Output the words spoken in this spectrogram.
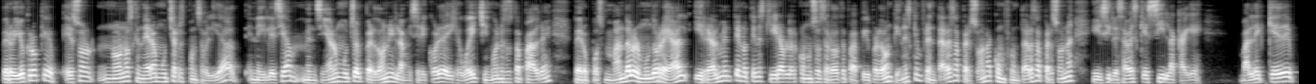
Pero yo creo que eso no nos genera mucha responsabilidad. En la iglesia me enseñaron mucho el perdón y la misericordia. Dije, güey, chingón, eso está padre, pero pues mándalo al mundo real y realmente no tienes que ir a hablar con un sacerdote para pedir perdón. Tienes que enfrentar a esa persona, confrontar a esa persona y decirle, ¿sabes qué? Sí, la cagué, ¿vale? ¿Qué de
